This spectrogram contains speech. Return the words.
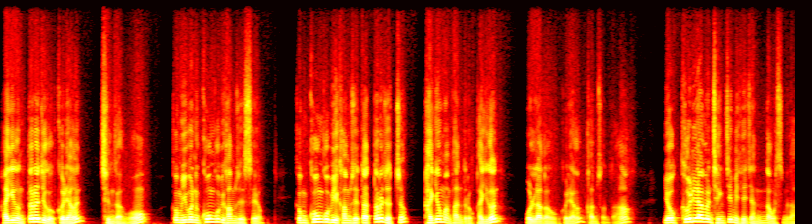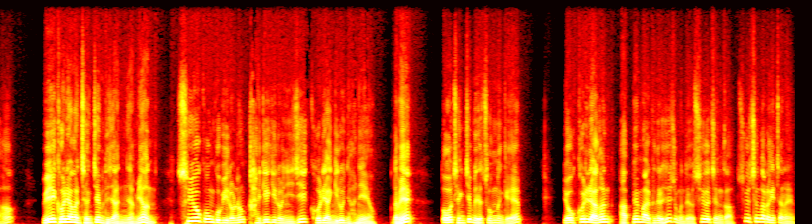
가격은 떨어지고 거량은 증가고. 그럼 이번엔 공급이 감소했어요. 그럼 공급이 감소했다 떨어졌죠? 가격만 반대로 가격은 올라가고 거량은 감소한다. 요 거량은 쟁점이 되지 않는다고 그랬습니다. 왜 거량은 쟁점이 되지 않느냐면 수요 공급 이론은 가격 이론이지 거량 이론이 아니에요. 그다음에 또 쟁점이 될 수 없는 게 요 거래량은 앞에 말 그대로 해주면 돼요. 수요 증가, 수요 증가라고 했잖아요.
